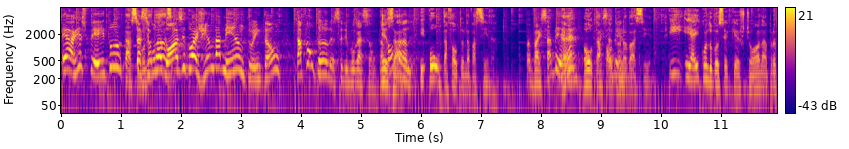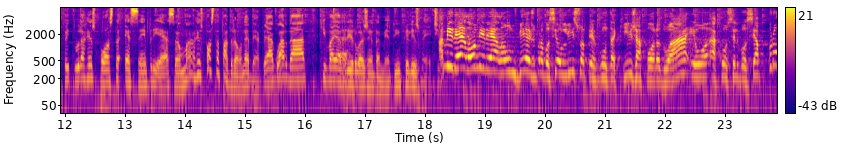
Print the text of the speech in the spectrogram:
é a respeito da segunda, da segunda dose. dose. do agendamento. Então, tá faltando essa divulgação. Tá Exato. faltando. E, ou tá faltando a vacina. Vai saber, é? né? Ou tá Vai faltando saber. a vacina. E, e, aí, quando você questiona a prefeitura, a resposta é sempre essa, uma resposta padrão, né, Beto? É aguardar que vai abrir é. o agendamento, infelizmente. A Mirella, ô Mirella, um beijo para você. Eu li sua pergunta aqui, já fora do ar. Eu aconselho você a procurar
